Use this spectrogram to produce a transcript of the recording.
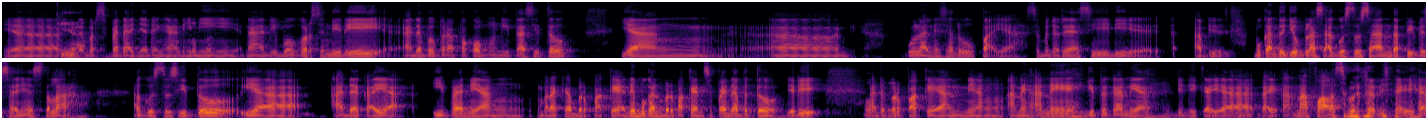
Ya, ya. kita bersepedanya dengan Oktober. ini. Nah di Bogor sendiri ada beberapa komunitas itu yang uh, bulannya saya lupa ya. Sebenarnya sih di habis bukan 17 Agustusan tapi biasanya setelah Agustus itu ya ada kayak event yang mereka berpakaiannya bukan berpakaian sepeda betul. Jadi okay. ada berpakaian yang aneh-aneh gitu kan ya. Jadi kayak kayak karnaval sebenarnya ya.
